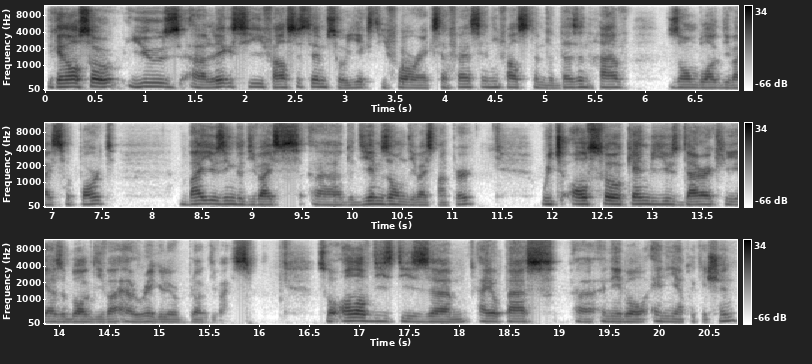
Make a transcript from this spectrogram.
You can also use a legacy file system, so ext4 or XFS, any file system that doesn't have zone block device support by using the device, uh, the DM zone device mapper, which also can be used directly as a block device, a regular block device. So all of these, these um, IO paths uh, enable any application,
